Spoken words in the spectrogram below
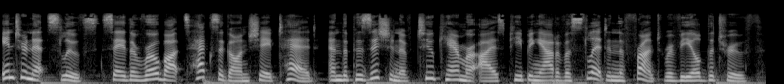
internet sleuths say the robot's hexagon-shaped head and the position of two camera eyes peeping out of a slit in the front revealed the truth.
